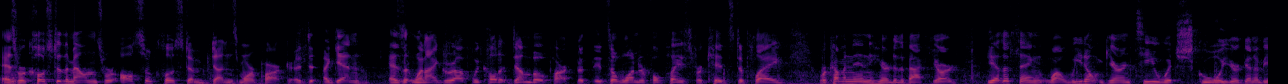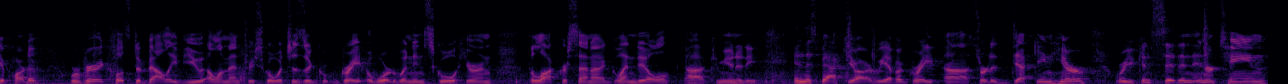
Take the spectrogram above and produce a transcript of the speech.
as we're close to the mountains, we're also close to Dunsmore Park. Again, as when I grew up, we called it Dumbo Park, but it's a wonderful place for kids to play. We're coming in here to the backyard. The other thing, while we don't guarantee which school you're gonna be a part of, we're very close to Valley View Elementary School, which is a great award-winning school here in the La Crescenta, Glendale uh, community. In this backyard, we have a great uh, sort of decking here where you can sit and entertain.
